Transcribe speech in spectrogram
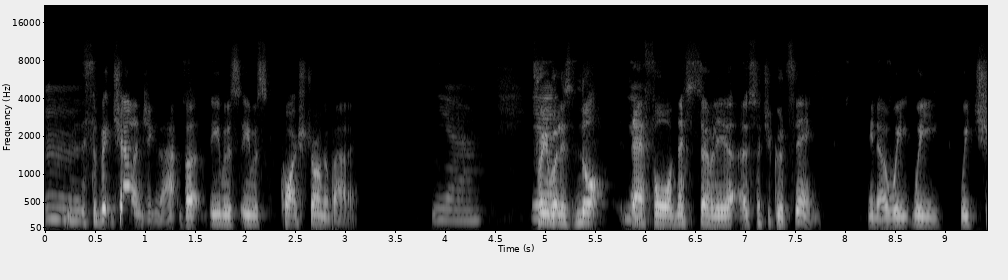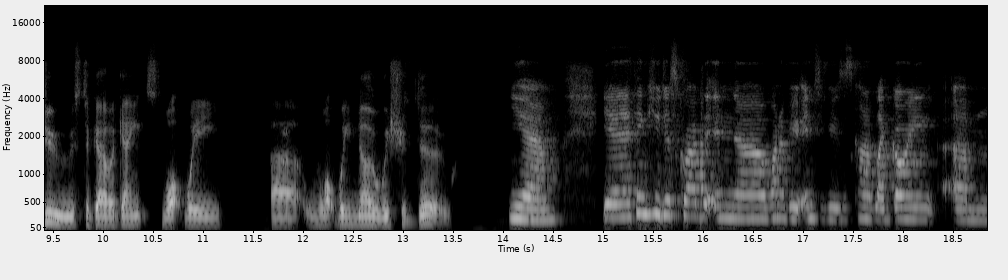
Mm. It's a bit challenging that, but he was he was quite strong about it. Yeah. free will is not Yeah. therefore necessarily a, a- such a good thing you know we we we choose to go against what we uh, what we know we should do Yeah, yeah, and I think you described it in uh, one of your interviews as kind of like going um,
